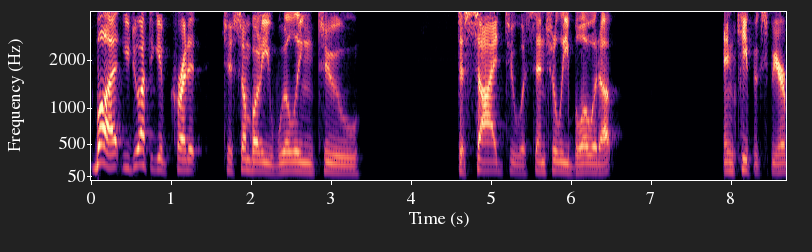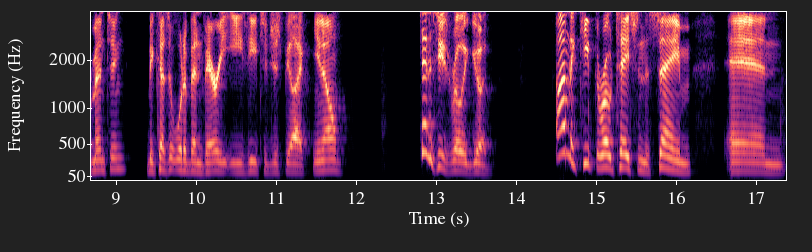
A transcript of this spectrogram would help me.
But you do have to give credit to somebody willing to decide to essentially blow it up and keep experimenting because it would have been very easy to just be like, you know, Tennessee's really good. I'm going to keep the rotation the same and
